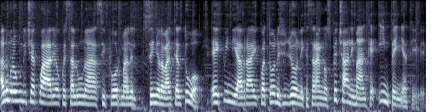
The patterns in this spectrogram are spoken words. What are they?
Al numero 11 Aquario, questa luna si forma nel segno davanti al tuo e quindi avrai 14 giorni che saranno speciali ma anche impegnativi.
